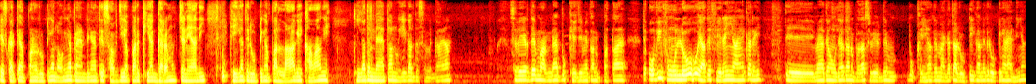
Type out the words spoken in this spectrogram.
ਇਸ ਕਰਕੇ ਆਪਾਂ ਨੂੰ ਰੋਟੀਆਂ ਲਾਉਣੀਆਂ ਪੈਣਦੀਆਂ ਤੇ ਸਬਜ਼ੀ ਆਪਾਂ ਰੱਖੀ ਆ ਗਰਮ ਚਨਿਆਂ ਦੀ, ਠੀਕ ਆ, ਤੇ ਰੋਟੀਆਂ ਆਪਾਂ ਲਾ ਕੇ ਖਾਵਾਂਗੇ। ਠੀਕ ਆ, ਤੇ ਮੈਂ ਤੁਹਾਨੂੰ ਇਹ ਗੱਲ ਦੱਸਣ ਲੱਗਾ ਆ। ਸਵੇਰ ਦੇ ਮਰਨ ਹੈ ਭੁੱਖੇ, ਜਿਵੇਂ ਤੁਹਾਨੂੰ ਪਤਾ ਹੈ ਤੇ ਉਹ ਵੀ ਫੋਨ ਲੋ ਹੋਇਆ ਤੇ ਫਿਰ ਹੀ ਆਏ ਘਰੇ। ਤੇ ਮੈਂ ਤੇ ਆਉਂਦਿਆਂ ਤੁਹਾਨੂੰ ਪਤਾ ਸਵੇਰ ਦੇ ਭੁੱਖੇ ਹਾਂ ਤੇ ਮੈਂ ਕਿਹਾ ਚੱਲ ਰੋਟੀ ਖਾਣੇ ਤੇ ਰੋਟੀਆਂ ਹੈ ਨਹੀਂ ਆ,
